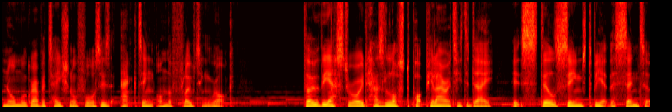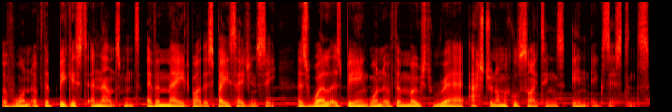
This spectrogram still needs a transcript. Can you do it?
normal gravitational forces acting on the floating rock. Though the asteroid has lost popularity today, it still seems to be at the centre of one of the biggest announcements ever made by the space agency, as well as being one of the most rare astronomical sightings in existence.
